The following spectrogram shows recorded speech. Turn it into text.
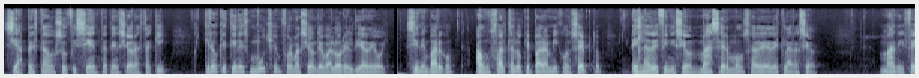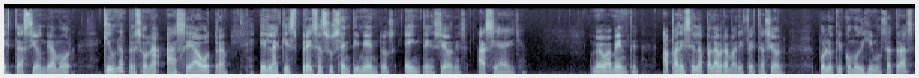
Si has prestado suficiente atención hasta aquí, creo que tienes mucha información de valor el día de hoy. Sin embargo, aún falta lo que para mi concepto es la definición más hermosa de declaración. Manifestación de amor que una persona hace a otra en la que expresa sus sentimientos e intenciones hacia ella. Nuevamente, aparece la palabra manifestación, por lo que como dijimos atrás,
